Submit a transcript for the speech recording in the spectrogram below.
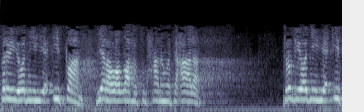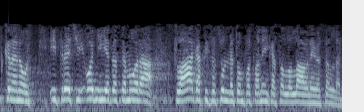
Prvi od njih je Islam, vjera u Allaha subhanahu wa ta'ala, Drugi od njih je iskrenost i treći od njih je da se mora slagati sa sunnetom poslanika sallallahu alejhi ve sellem.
